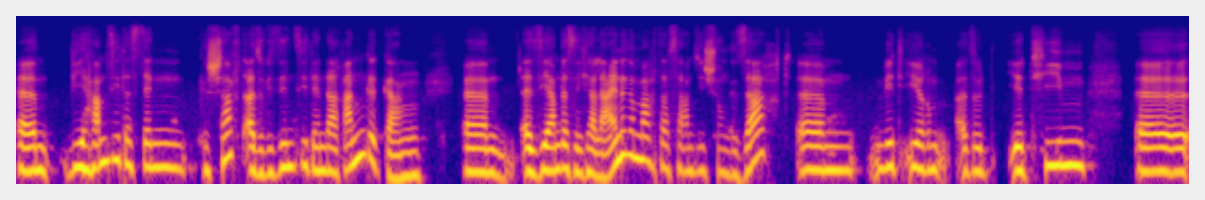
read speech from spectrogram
Ähm, wie haben Sie das denn geschafft? Also wie sind Sie denn da rangegangen? Ähm, also Sie haben das nicht alleine gemacht, das haben Sie schon gesagt, ähm, mit Ihrem, also Ihr Team äh,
